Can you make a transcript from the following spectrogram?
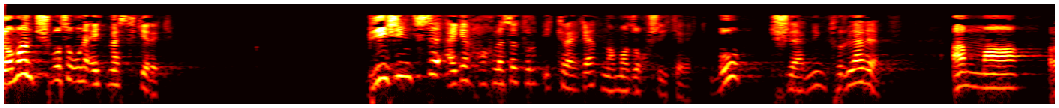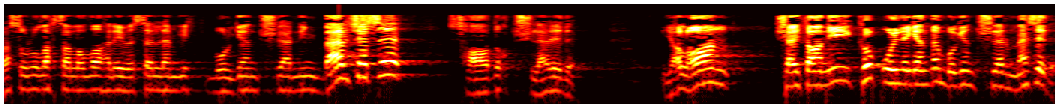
yomon tush bo'lsa uni aytmaslik kerak. Beshinchisi agar xohlasa turib ikki rakat namoz o'qishligi kerak. Bu tushlarning turlari. Ammo rasululloh sollallohu alayhi vasallamga bo'lgan tushlarning barchasi sodiq tushlar edi. Yolg'on shaytoniy ko'p o'ylagandan bo'lgan tushlar emas edi.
